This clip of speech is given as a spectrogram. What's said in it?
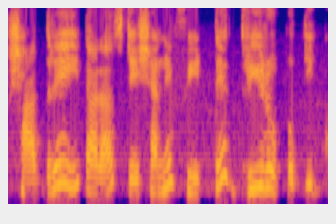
সাদরেই তারা স্টেশনে ফিরতে দৃঢ় প্রতিজ্ঞ।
